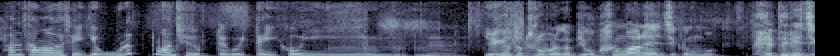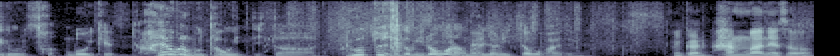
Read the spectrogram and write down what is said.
현 상황에서 이게 오랫동안 지속되고 있다 이거임. 음. 얘기를 또 들어보니까 미국 항만에 지금 뭐 배들이 지금 서, 뭐 이렇게 하역을 못 하고 있, 다 그것도 지금 이런 거랑 네. 관련이 있다고 봐야 되네. 그러니까 항만에서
